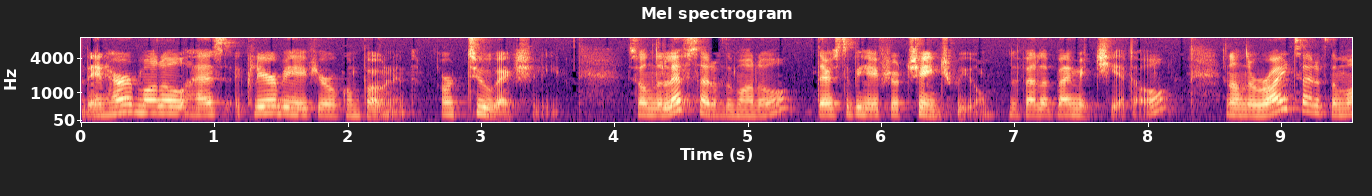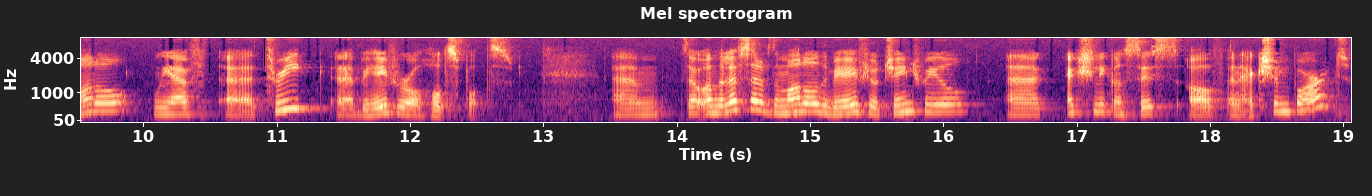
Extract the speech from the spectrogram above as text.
The inherit model has a clear behavioral component, or two actually. So on the left side of the model, there's the behavioral change wheel, developed by Michie et al. And on the right side of the model, we have uh, three uh, behavioral hotspots. Um, so on the left side of the model, the behavioral change wheel uh, actually consists of an action part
